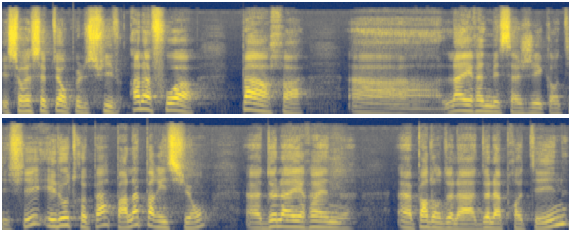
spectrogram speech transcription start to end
Et ce récepteur, on peut le suivre à la fois par l'ARN messager quantifié et d'autre part par l'apparition euh, de l'ARN, euh, pardon, de la, protéine,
